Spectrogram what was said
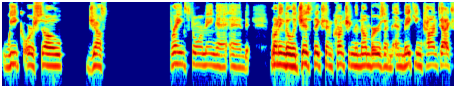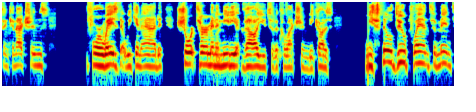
week or so just brainstorming and running the logistics and crunching the numbers and, and making contacts and connections for ways that we can add short term and immediate value to the collection because we still do plan to mint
